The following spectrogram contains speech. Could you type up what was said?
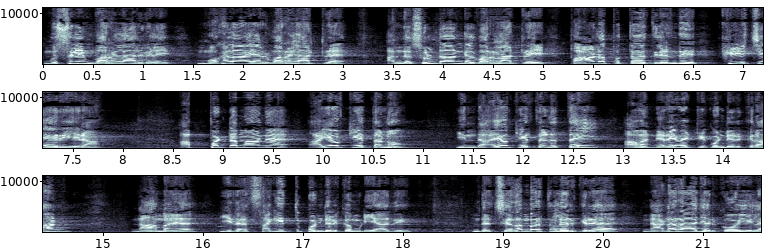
முஸ்லிம் வரலாறுகளை முகலாயர் வரலாற்றை அந்த சுல்தான்கள் வரலாற்றை பாட புத்தகத்திலிருந்து கிழிச்சு எறிகிறான் அப்பட்டமான அயோக்கியத்தனம் இந்த அயோக்கியத்தனத்தை அவன் நிறைவேற்றி கொண்டிருக்கிறான். நாம இதை சகித்து கொண்டிருக்க முடியாது. இந்த சிதம்பரத்தில் இருக்கிற நடராஜர் கோயில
